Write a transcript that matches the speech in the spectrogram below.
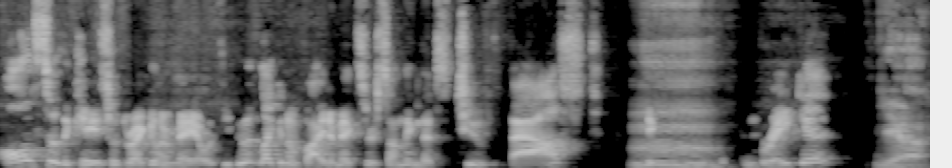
also the case with regular mayo. If you do it like in a Vitamix or something that's too fast, Mm. you can break it. Yeah.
